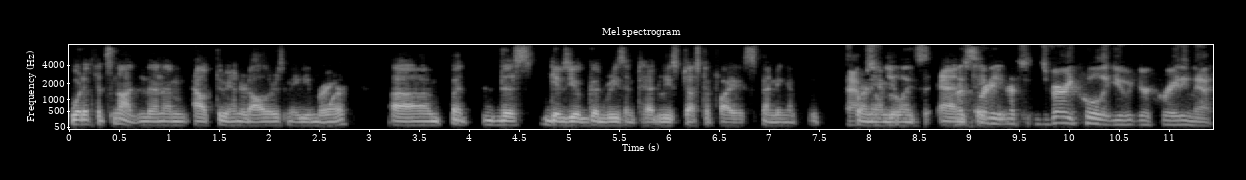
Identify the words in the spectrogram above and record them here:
what if it's not? And then i'm out $300 maybe more. Um, but this gives you a good reason to at least justify spending it for an ambulance and that's pretty that's it's very cool that you you're creating that.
